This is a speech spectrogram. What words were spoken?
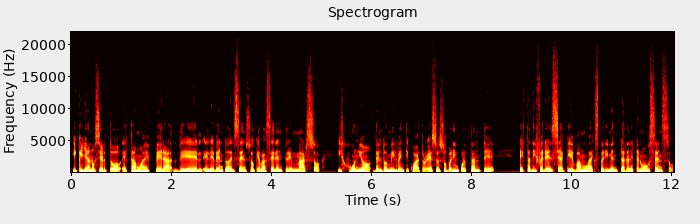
y que ya, ¿no es cierto?, estamos a espera del evento del censo que va a ser entre marzo y junio del 2024. Eso es súper importante, esta diferencia que vamos a experimentar en este nuevo censo,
